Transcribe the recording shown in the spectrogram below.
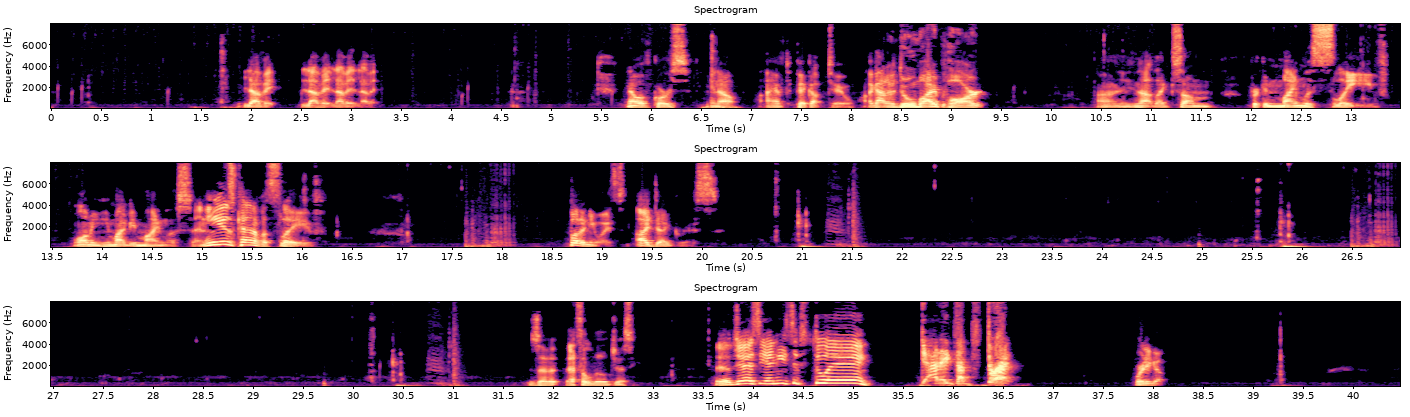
Love it. Love it, love it, love it. Now, of course, you know, I have to pick up too. I gotta do my part. Uh, he's not like some freaking mindless slave. Well, I mean, he might be mindless, and he is kind of a slave. But anyways, I digress. Is that a, that's a little Jesse. Little Jesse, I need some string! Need some string! Where'd he go?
